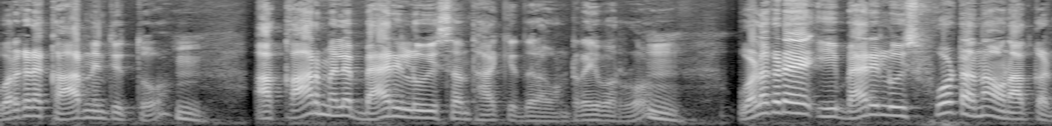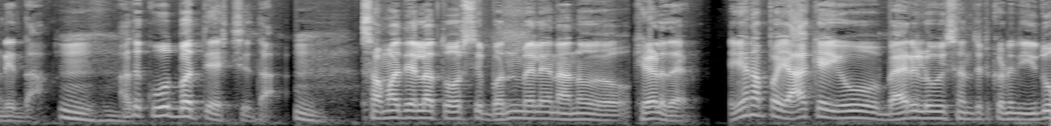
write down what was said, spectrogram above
ಹೊರಗಡೆ ಕಾರ್ ನಿಂತಿತ್ತು. ಆ ಕಾರ್ ಮೇಲೆ ಬ್ಯಾರಿ ಲೂಯಿಸ್ ಅಂತ ಹಾಕಿದ್ರು ಅವನು ಡ್ರೈವರು. ಒಳಗಡೆ ಈ ಬ್ಯಾರಿ ಲೂಯಿಸ್ ಫೋಟೋನ ಅವನು ಹಾಕೊಂಡಿದ್ದ. ಅದಕ್ಕೆ ಕೂದ್ಬತ್ತಿ ಹಚ್ಚಿದ್ದ. ಸಮಾಧಿ ಎಲ್ಲ ತೋರಿಸಿ ಬಂದ್ಮೇಲೆ ನಾನು ಕೇಳಿದೆ ಏನಪ್ಪ ಯಾಕೆ ಇವು ಬ್ಯಾರಿ ಲೂಯಿಸ್ ಅಂತ ಇಟ್ಕೊಂಡಿದ್ದು? ಇದು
